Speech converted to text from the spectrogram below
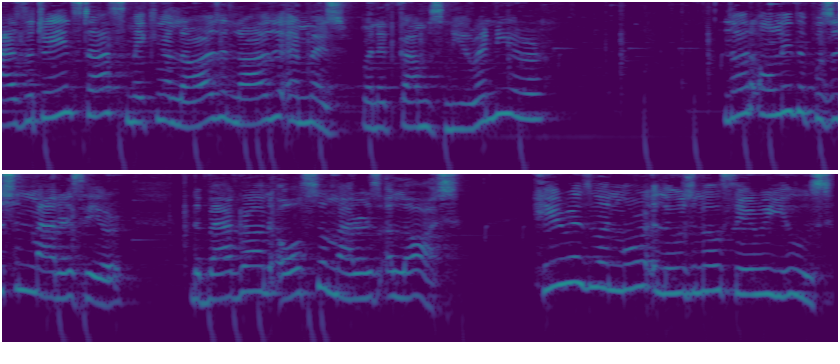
As the train starts making a larger and larger image when it comes near and nearer. Not only the position matters here, the background also matters a lot. Here is one more illusional theory used,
